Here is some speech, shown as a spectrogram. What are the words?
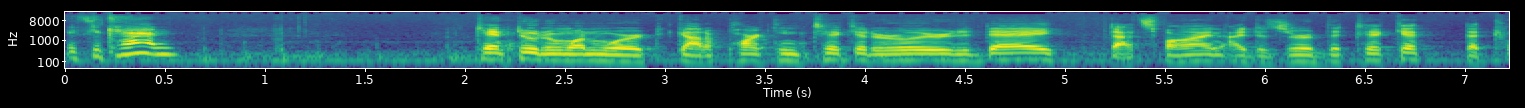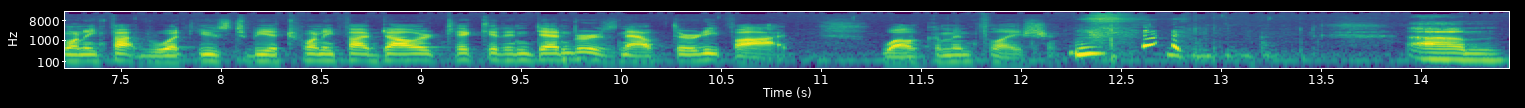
if you can. Can't do it in one word. Got a parking ticket earlier today. That's fine. I deserve the ticket. That 25, what used to be a $25 ticket in Denver is now 35. Welcome inflation. um,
